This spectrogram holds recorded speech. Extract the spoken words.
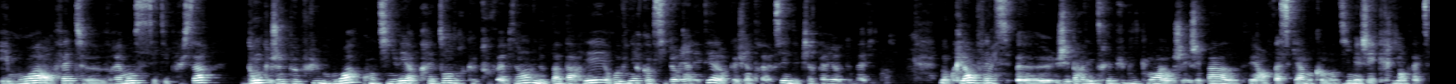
Et moi en fait vraiment c'était plus ça donc, je ne peux plus, moi, continuer à prétendre que tout va bien, ne pas parler, revenir comme si de rien n'était, alors que je viens de traverser une des pires périodes de ma vie. Quoi. Donc là, en fait, euh, j'ai parlé très publiquement. Alors, j'ai pas euh, fait un face cam, comme on dit, mais j'ai écrit, en fait,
